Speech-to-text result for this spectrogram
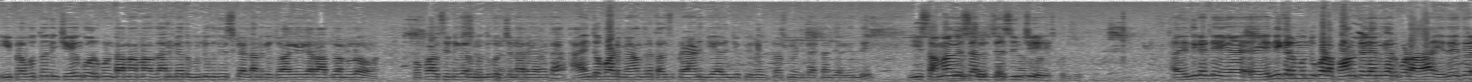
ఈ ప్రభుత్వం నుంచి ఏం కోరుకుంటానన్న దాని మీద ముందుకు తీసుకెళ్ళడానికి జోగి గారి ఆధ్వర్యంలో గోపాల్ సింగ్ గారు ముందుకు వచ్చినారు కనుక ఆయనతో పాటు మేమందరం కలిసి ప్రయాణం చేయాలని చెప్పి ఈరోజు ప్రెస్ మీట్ పెట్టడం జరిగింది. ఈ సమావేశాన్ని ఉద్దేశించి ఎందుకంటే ఎన్నికల ముందు కూడా పవన్ కళ్యాణ్ గారు కూడా ఏదైతే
